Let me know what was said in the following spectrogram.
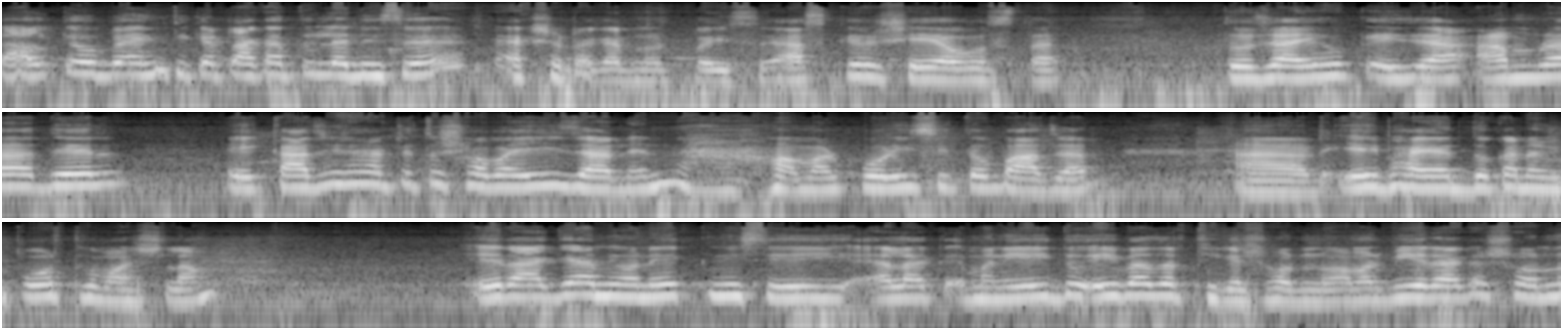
কালকেও ব্যাংক থেকে টাকা তুলে নিছে, একশো টাকার নোট পাইছে। আজকেও সেই অবস্থা। তো যাই হোক, এই যে আমাদের এই কাজের হাটে তো সবাই জানেন, আমার পরিচিত বাজার। আর এই ভাইয়ের দোকানে আমি প্রথম আসলাম। এর আগে আমি অনেক নিছি এই এলাকা মানে এই এই বাজার থেকে স্বর্ণ। আমার বিয়ের আগে স্বর্ণ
